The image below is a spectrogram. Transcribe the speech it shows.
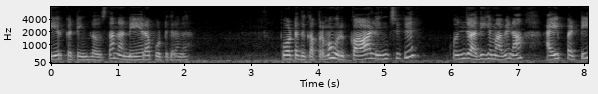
நேர் கட்டிங் ப்ளவுஸ் தான் நான் நேராக போட்டுக்கிறேங்க. போட்டதுக்கப்புறமா ஒரு கால் இன்ச்சுக்கு கொஞ்சம் அதிகமாகவே நான் ஐப்பட்டி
